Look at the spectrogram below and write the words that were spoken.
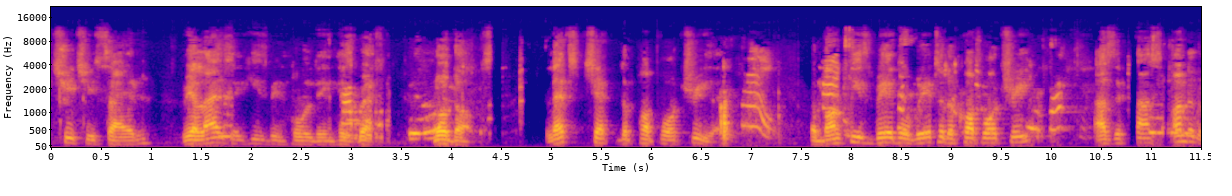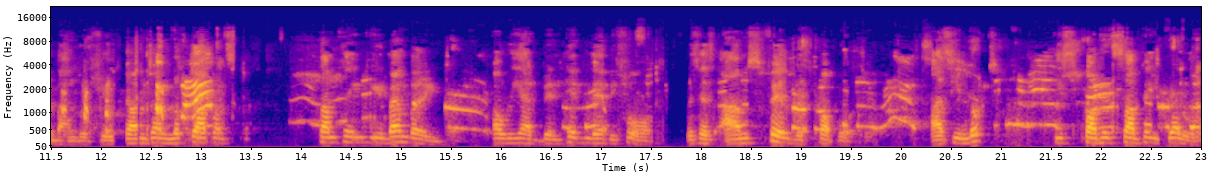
Chee Chee sighed, realizing he's been holding his breath. No dogs. Let's check the pawpaw tree then. The monkeys made their way to the pawpaw tree. As they passed under the mango tree, John John looked up on something, remembering how he had been hidden there before with his arms filled with pawpaw. As he looked, he spotted something yellow.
